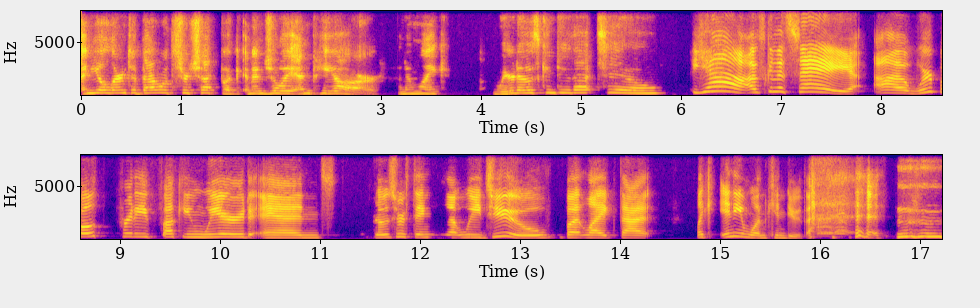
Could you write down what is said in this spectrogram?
and you'll learn to balance your checkbook and enjoy npr and i'm like weirdos can do that too Yeah, I was gonna say, uh, we're both pretty fucking weird, and those are things that we do, but like that, like anyone can do that. hmm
